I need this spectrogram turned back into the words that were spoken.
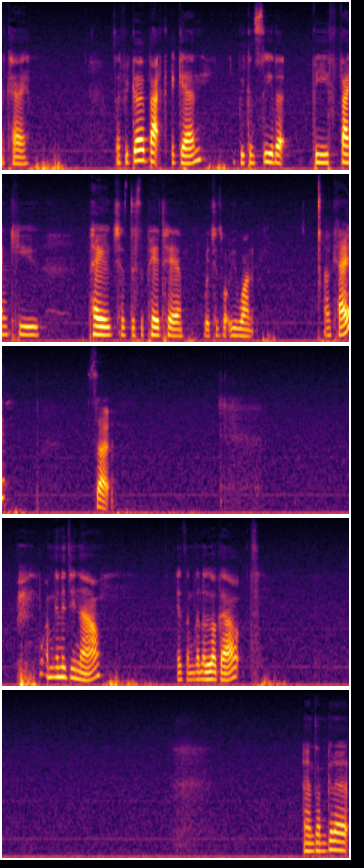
Okay. So if we go back again we can see that the thank you page has disappeared here which is what we want. Okay so what I'm going to do now is I'm going to log out. And I'm going to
